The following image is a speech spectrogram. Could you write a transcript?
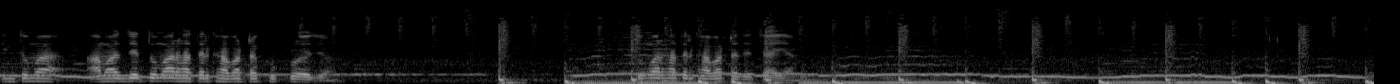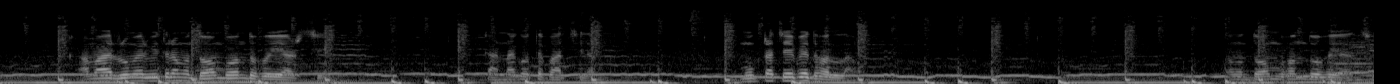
কিন্তু মা, আমার যে তোমার হাতের খাবারটা খুব প্রয়োজন। তোমার হাতের খাবারটা যে চাই আমি। আমার রুমের ভিতরে আমার দম বন্ধ হয়ে আসছে। কান্না করতে পারছিলাম। মুখটা চেপে ধরলাম। আমার দম বন্ধ হয়ে আছে।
